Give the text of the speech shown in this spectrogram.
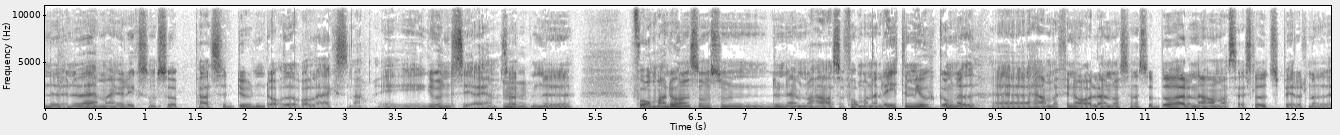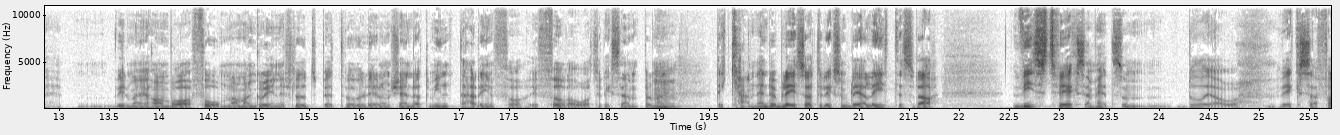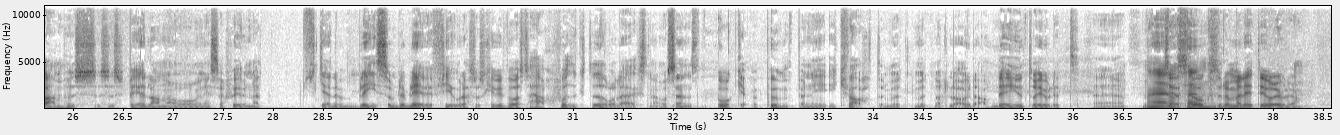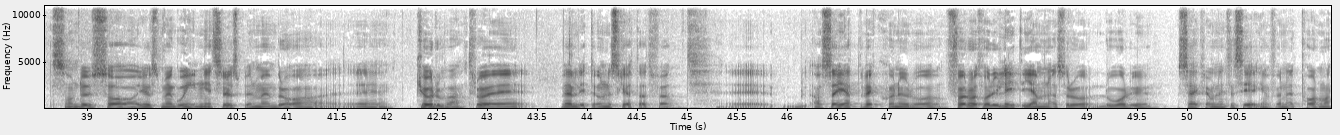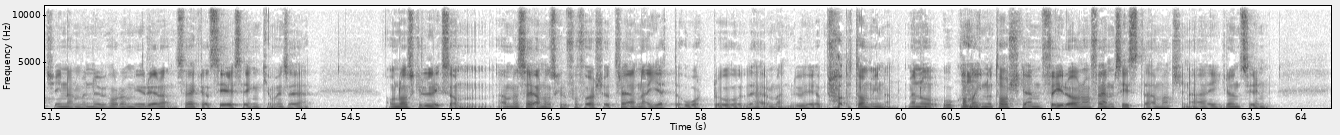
nu, nu är man ju liksom så pass dunderöverlägsna i, i grundserien. Så Mm. att nu får man då en sån som du nämner här så får man en liten motgång nu eh, här med finalen och sen så börjar det närma sig slutspelet nu. Vill man ju ha en bra form när man går in i slutspelet. Det var väl det de kände att de inte hade inför i förra året till exempel. Men Mm. det kan ändå bli så att det liksom blir lite sådär viss tveksamhet som börjar växa fram hos, hos spelarna och organisationen. Att ska det bli som det blev i fjol, alltså ska vi vara så här sjukt överlägsna och sen åka på pumpen i, i kvarten mot, mot något lag där. Det är ju inte roligt. Eh, Nej, så jag tror sen också de är lite oroliga. som du sa, just med att gå in i ett slutspel med en bra eh, kurva tror jag är väldigt underskattat för att... Eh, säga att Växjö nu då... Förra året var det lite jämnare så då, då var det ju... Säkrar väl inte segern förrän ett par matcher innan men nu har de ju redan säkrat seriesegern kan man ju säga. Om de skulle liksom, ja men säga om de skulle få för sig att träna jättehårt och det här med, du vi har pratat om innan. Men att, att komma in och torska en fyra av de fem sista matcherna i grundserien.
